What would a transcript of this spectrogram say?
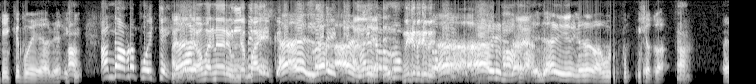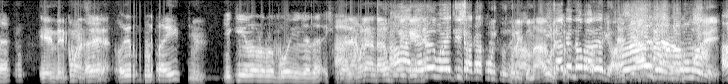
കേക്ക് പോയാണ് അന്റെ അവിടെ പോയിട്ടേ പറഞ്ഞ ഉണ്ടപ്പായി നിക്ക് നിക്ക് നിക്ക്. ഞാൻ ഇഷക്ക മനസ്സിലായില്ല ഒരു പോയി രണ്ടാളും പോയി കഴിഞ്ഞാൽ പോയിട്ട് ഇഷാക്ക കുളിക്കുന്നു. കുളിക്കുന്നു. ആ.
